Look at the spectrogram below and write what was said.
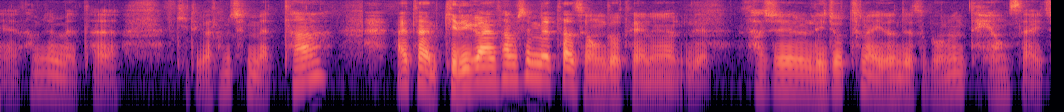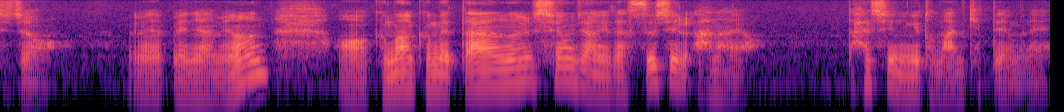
예, 30m, 길이가 30m. 하여튼 길이가 한 30m 정도 되는, 이제 사실 리조트나 이런 데서 보면 대형 사이즈죠. 왜- 왜냐하면 어, 그만큼의 땅을 수영장에다 쓰질 않아요. 할 수 있는 게 더 많기 때문에.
